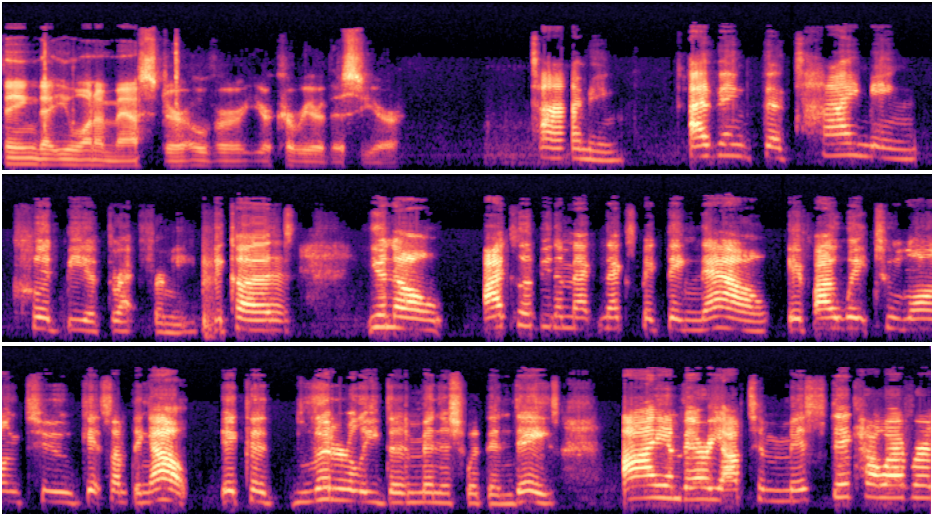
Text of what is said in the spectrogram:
thing that you want to master over your career this year? Timing. I think the timing could be a threat for me because, you know, I could be the next big thing now. If I wait too long to get something out, it could literally diminish within days. I am very optimistic, however,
